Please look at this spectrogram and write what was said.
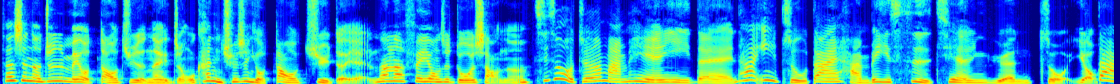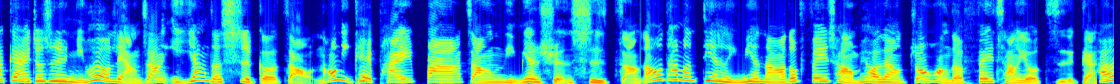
但是呢，就是没有道具的那一种。我看你却是有道具的耶，那那费用是多少呢？其实我觉得蛮便宜的诶，它一组大概韩币四千元左右，大概就是你会有两张一样的四格照，然后你可以拍八张，里面选四张。然后他们店里面呢、啊、都非常漂亮，装潢的非常有质感，还会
